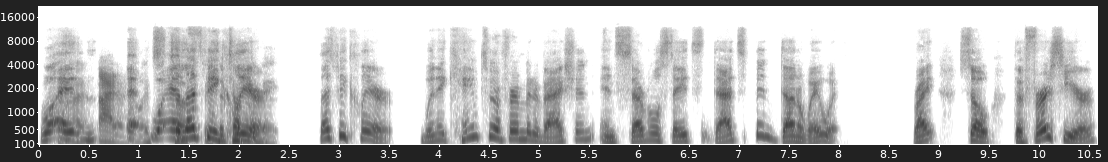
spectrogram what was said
Well I, I, don't know. It's well, tough, let's be clear. let's be clear. When it came to affirmative action in several states, that's been done away with, right? So the first year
